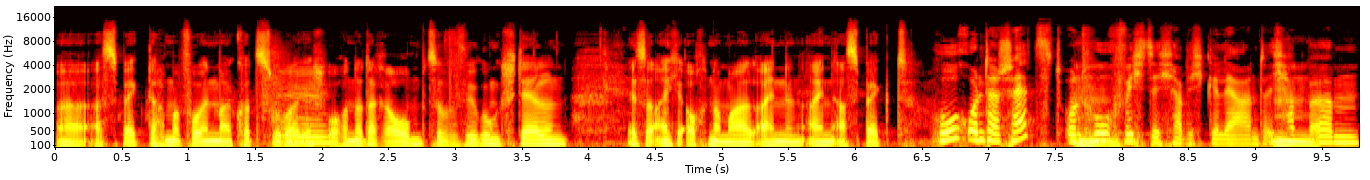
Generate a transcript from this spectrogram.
äh, Aspekt, da haben wir vorhin mal kurz drüber mhm. gesprochen, ne? der Raum zur Verfügung stellen, ist eigentlich auch nochmal ein, ein Aspekt. Hoch unterschätzt und mhm. hoch wichtig, habe ich gelernt. Ich mhm. habe ähm,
